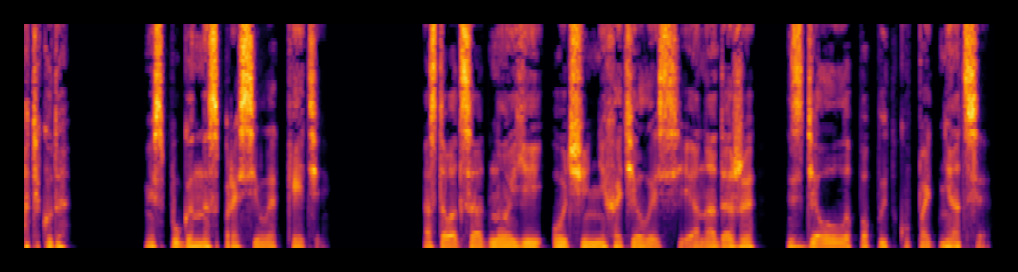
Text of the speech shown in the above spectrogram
«А ты куда?» — испуганно спросила Кэти. Оставаться одной ей очень не хотелось, и она даже сделала попытку подняться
